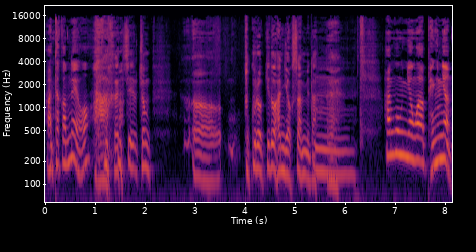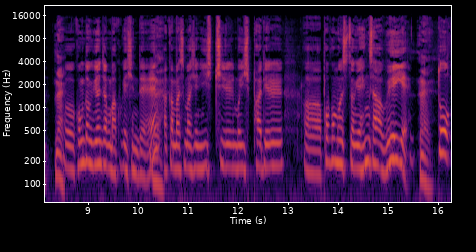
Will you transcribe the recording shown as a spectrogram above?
안타깝네요. 아, 그렇지 좀 어, 부끄럽기도 한 역사입니다. 음, 예. 한국 영화 100년 네. 어, 공동위원장 맡고 계신데 네. 아까 말씀하신 27일 뭐 28일 어, 퍼포먼스 등의 행사 외에 네. 또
